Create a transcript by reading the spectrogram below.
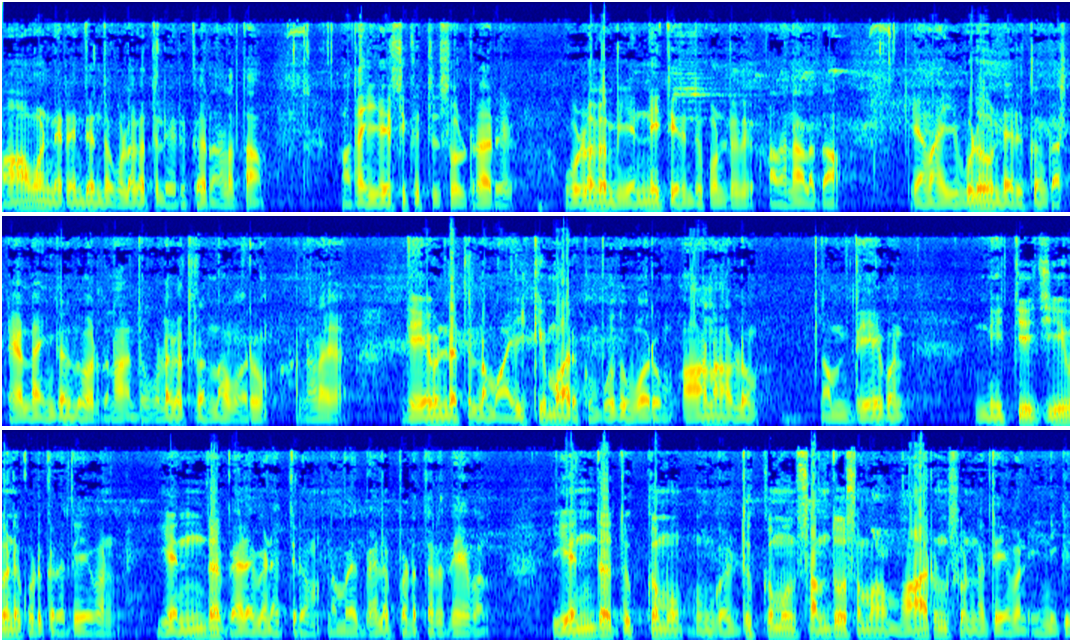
பாவம் நிறைந்த இந்த உலகத்தில் இருக்கிறனால தான் அதை இயேசு சொல்கிறாரு உலகம் என்னை தெரிந்து கொண்டது. அதனால தான் ஏன்னா இவ்வளோ நெருக்கம் கஷ்டம் எல்லாம் எங்கேருந்து வருதுன்னா இந்த உலகத்துலேருந்து தான் வரும். அதனால் தேவனிடத்தில் நம்ம ஐக்கியமாக இருக்கும்போதும் வரும். ஆனாலும் நம் தேவன் நித்திய ஜீவனை கொடுக்குற தேவன் எந்த பலவீனத்திலும் நம்மளை பலப்படுத்துகிற தேவன் எந்த துக்கமும் உங்கள் துக்கமும் சந்தோஷமாக மாறும்னு சொன்ன தேவன் இன்றைக்கி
